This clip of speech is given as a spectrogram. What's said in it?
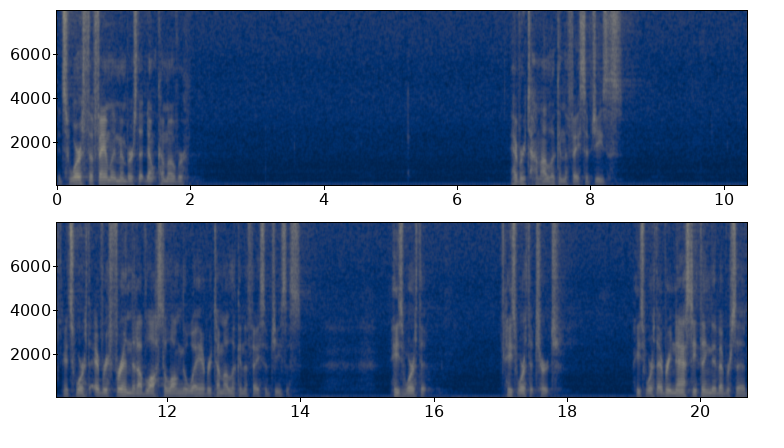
It's worth the family members that don't come over. Every time I look in the face of Jesus. It's worth every friend that I've lost along the way every time I look in the face of Jesus. He's worth it. He's worth it, church. He's worth every nasty thing they've ever said.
